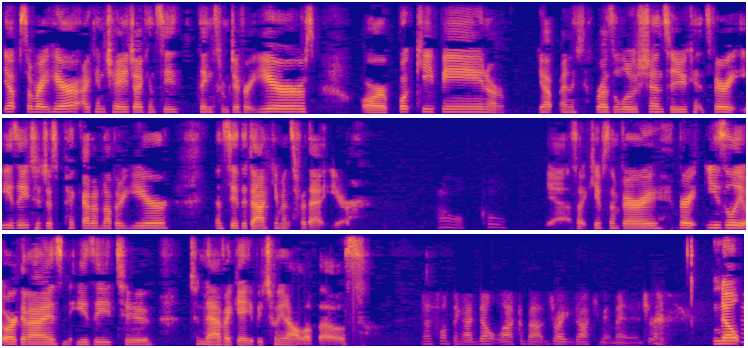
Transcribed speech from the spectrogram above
Yep. So right here, I can change. I can see things from different years or bookkeeping or, yep, and resolution. So you can, it's very easy to just pick out another year and see the documents for that year. Oh. Yeah. So it keeps them very, very easily organized and easy to, to navigate between all of those. That's one thing I don't like about Drake Document Manager. Nope,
